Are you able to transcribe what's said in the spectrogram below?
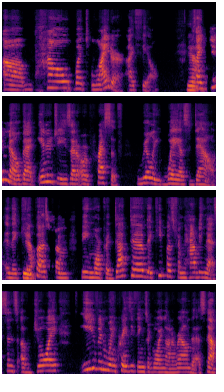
um, how much lighter i feel because yeah. i do know that energies that are oppressive really weigh us down and they keep yeah. us from being more productive. They keep us from having that sense of joy, even when crazy things are going on around us. Now,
